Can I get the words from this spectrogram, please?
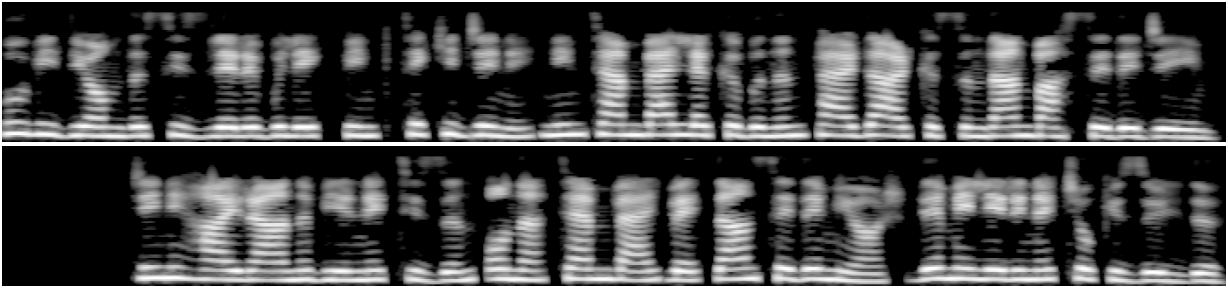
Bu videomda sizlere Blackpink'teki Jennie'nin tembel lakabının perde arkasından bahsedeceğim. Jennie hayranı bir netizen, ona, tembel ve, dans edemiyor, demelerine çok üzüldü.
